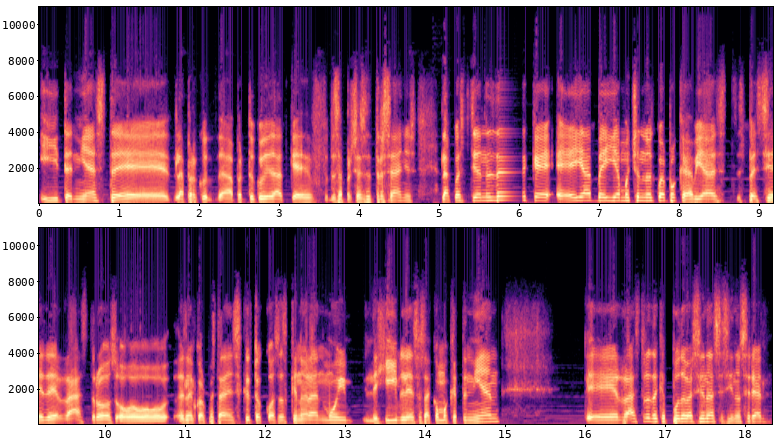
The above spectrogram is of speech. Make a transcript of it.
y tenía este la, la particularidad que desapareció hace 13 años. La cuestión es de que ella veía mucho en el cuerpo que había especie de rastros o en el cuerpo estaban escrito cosas que no eran muy legibles, o sea, como que tenían eh, rastros de que pudo haber sido un asesino serial.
